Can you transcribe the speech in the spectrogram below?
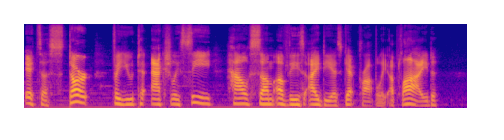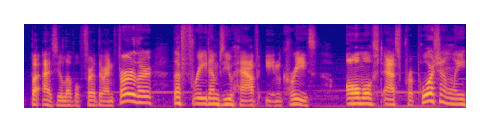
it's a start for you to actually see how some of these ideas get properly applied. But as you level further and further, the freedoms you have increase, almost as proportionally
